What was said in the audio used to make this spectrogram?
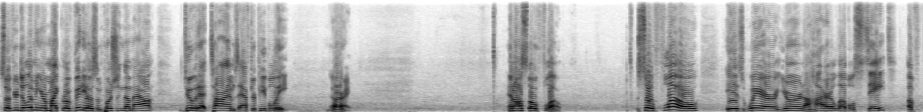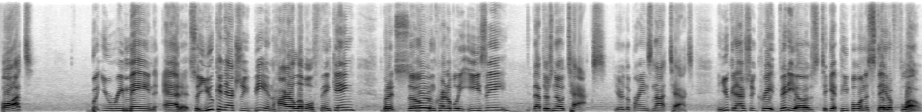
So if you're delivering your micro videos and pushing them out, do it at times after people eat. All right. And also flow. So flow is where you're in a higher level state of thought but you remain at it. So you can actually be in higher level thinking, but it's so incredibly easy that there's no tax. You're, the brain's not taxed. And you can actually create videos to get people in a state of flow,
